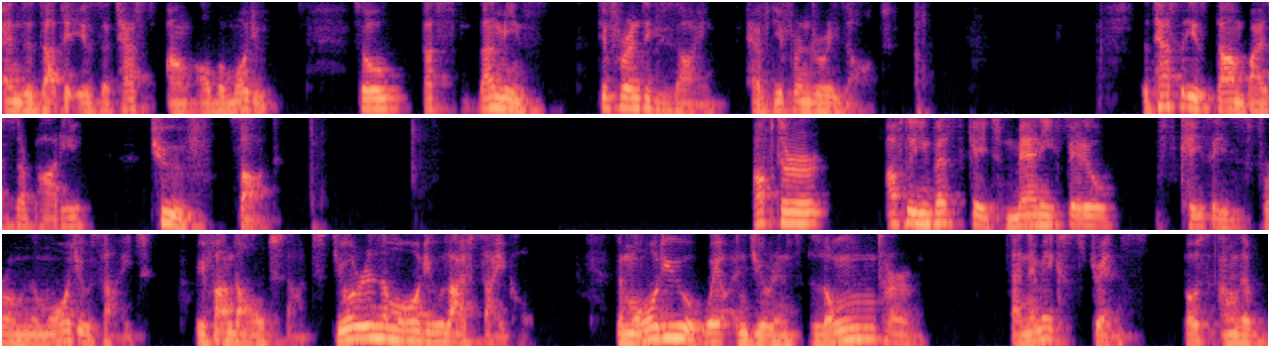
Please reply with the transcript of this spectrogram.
And that is the test on our module. So that's, that means different design have different result. The test is done by third party TÜV SÜD. After, after investigate many failure cases from the module side, we found out that during the module life cycle, the module will endurance long-term dynamic strength, both on the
